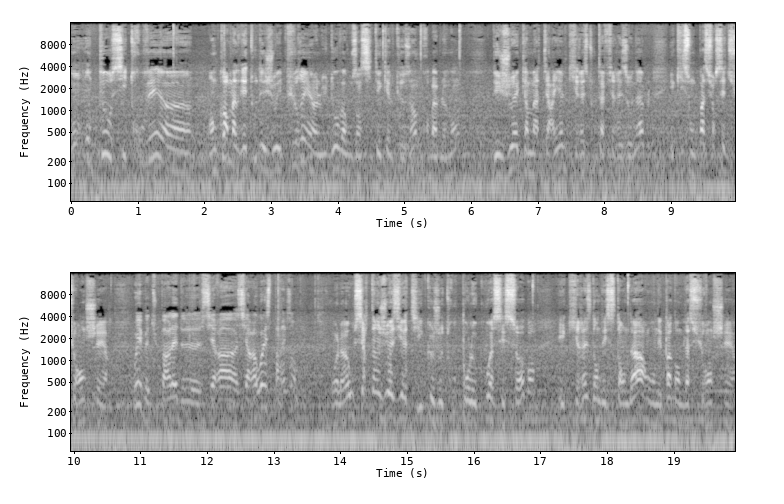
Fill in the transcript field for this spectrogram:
on, peut aussi trouver euh, encore malgré tout des jeux épurés. Hein. Ludo va vous en citer quelques-uns probablement. Des jeux avec un matériel qui reste tout à fait raisonnable et qui ne sont pas sur cette surenchère. Oui, mais tu parlais de Sierra, Sierra West par exemple. Voilà, ou certains jeux asiatiques que je trouve pour le coup assez sobres et qui restent dans des standards où on n'est pas dans de la surenchère.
